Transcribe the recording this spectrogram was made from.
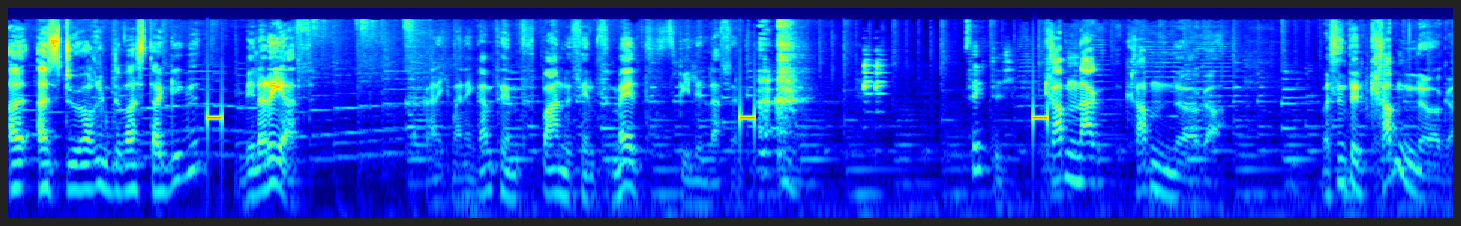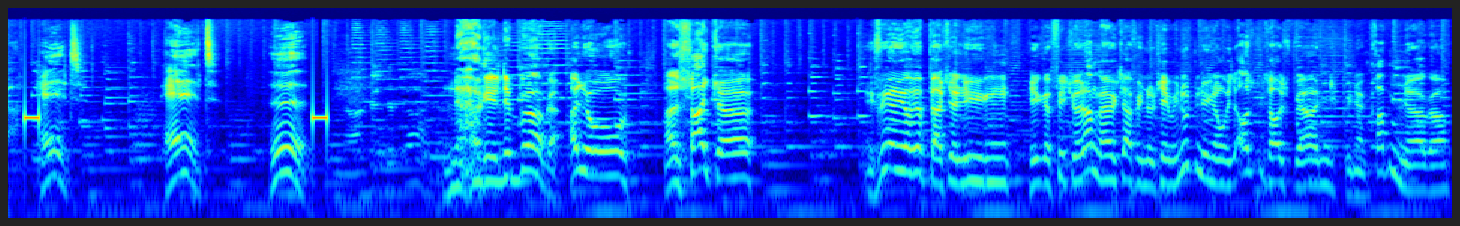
als du irgendwas dagegen? Villarias. Kann ich meinen ganzen Spanisch ins Med spielen lassen. Fick dich. Krabbennag Krabbennörger. Was sind denn Krabbennörger? Held. Held. Äh. Nörgelnde Bürger. Hallo, was ist falsche? Ich will nicht auf der Platte liegen. Hier geht viel zu lange. Ich darf hier nur 10 Minuten liegen, dann muss ich ausgetauscht werden. Ich bin ein Krabbennörger.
